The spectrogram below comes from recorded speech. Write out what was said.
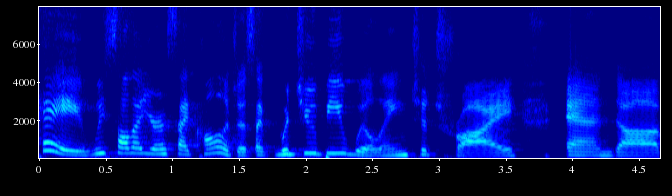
hey, we saw that you're a psychologist. Like, would you be willing to try and and uh,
